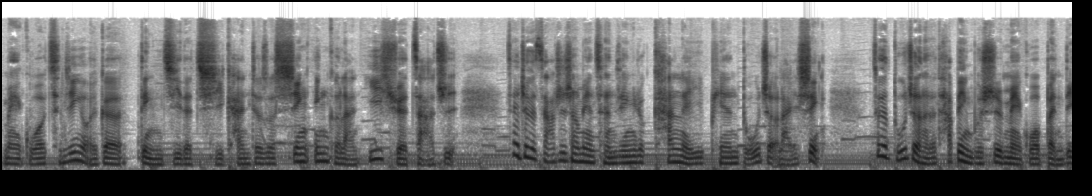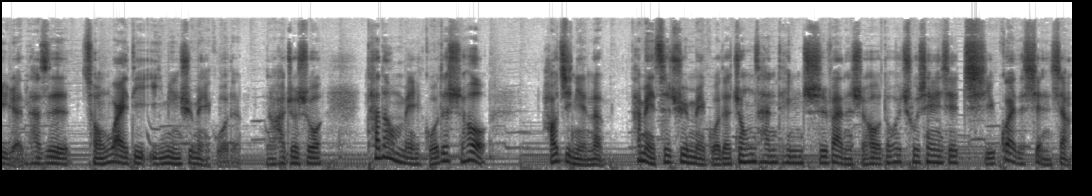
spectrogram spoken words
美国曾经有一个顶级的期刊，叫做《新英格兰医学杂志》，在这个杂志上面曾经就刊了一篇读者来信。这个读者呢，他并不是美国本地人，他是从外地移民去美国的。然后他就说，他到美国的时候好几年了，他每次去美国的中餐厅吃饭的时候，都会出现一些奇怪的现象，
